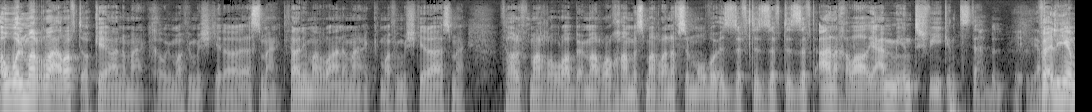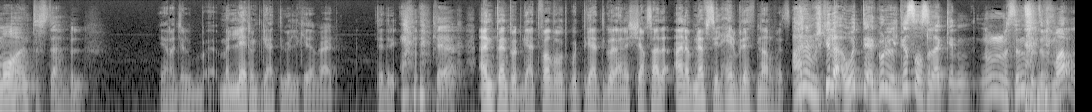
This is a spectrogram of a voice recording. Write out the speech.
أول مرة عرفت okay أنا معك خوي ما في مشكلة أسمعك. ثاني مرة أنا معك ما في مشكلة أسمعك. ثالث مرة ورابع مرة وخامس مرة نفس الموضوع الزفت الزفت الزفت. أنا خلاص يا عمي أنت إيش فيك؟ أنت تستهبل. يا- يا فعليا. موها أنت تستهبل. يا رجل مليت وأنت قاعد تقول لي كذا بعد. تدري؟ كيف؟ انت أنت وانت قاعد تفضفض وانت قاعد تقول عن الشخص هذا أنا بنفسي الحين بديت أتنرفز. أنا المشكلة ودي أقول القصص لكن sensitive مرة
